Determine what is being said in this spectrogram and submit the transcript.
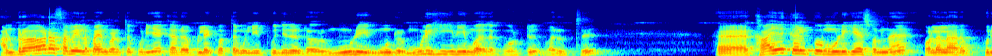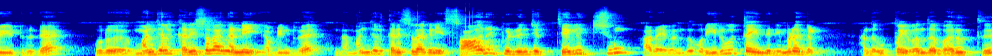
அன்றாட சமையலில் பயன்படுத்தக்கூடிய கருவேப்பிலை கொத்தமல்லி புதினன்ற ஒரு மூலி மூன்று மூலிகைகளையும் அதில் போட்டு வறுத்து காயக்கல்ப்பு காயக்கல்பு மூலிகையாக சொன்ன வள்ளலார் குறியிட்டிருக்க ஒரு மஞ்சள் கரிசலாங்கண்ணி அப்படின்ற அந்த மஞ்சள் கரிசலாங்கண்ணி சாறு பிழிஞ்சு தெளிச்சும் அதை வந்து ஒரு இருபத்தைந்து நிமிடங்கள் அந்த உப்பை வந்து வறுத்து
